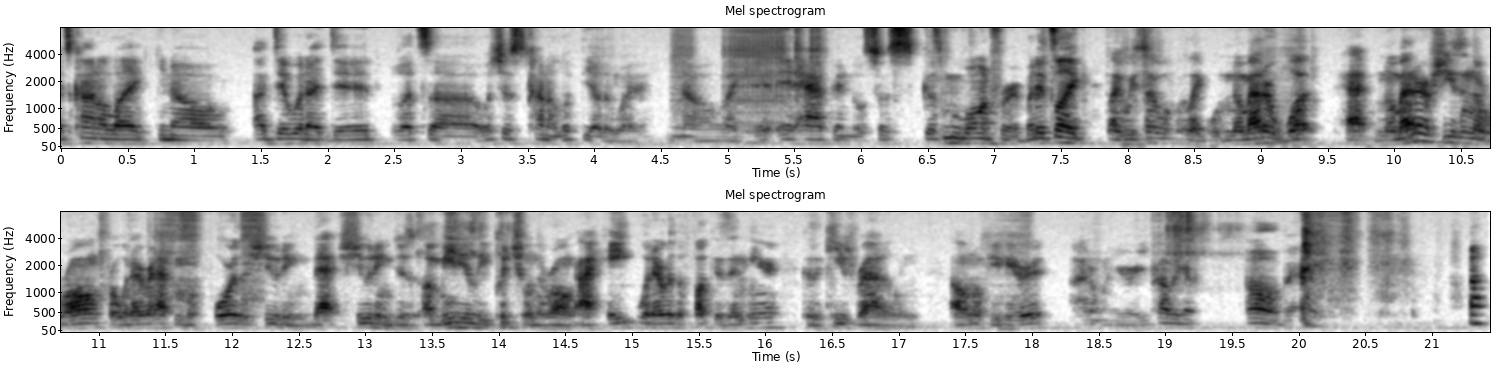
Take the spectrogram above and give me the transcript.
It's kind of like you know I did what I did. Let's uh let's just kind of look the other way. You know, like it, it happened. Let's just let's move on for it. But it's like Like we said, before, like no matter what, hap- no matter if she's in the wrong for whatever happened before the shooting, that shooting just immediately puts you in the wrong. I hate whatever the fuck is in here because it keeps rattling. I don't know if you hear it. I don't hear it. You probably got. Oh man.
